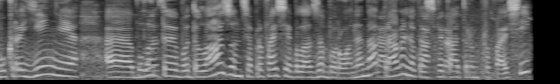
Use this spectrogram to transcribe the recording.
в Україні е, Була- бути водолазом ця професія була заборонена, Так, правильно так, класифікатором професій.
